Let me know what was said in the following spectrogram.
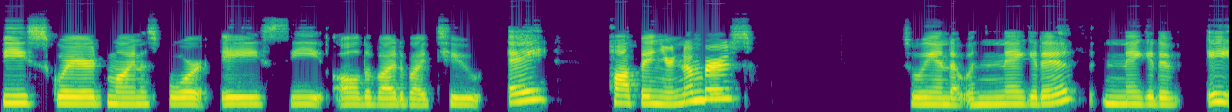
b squared minus 4ac all divided by 2a. Pop in your numbers. So we end up with negative, negative 8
